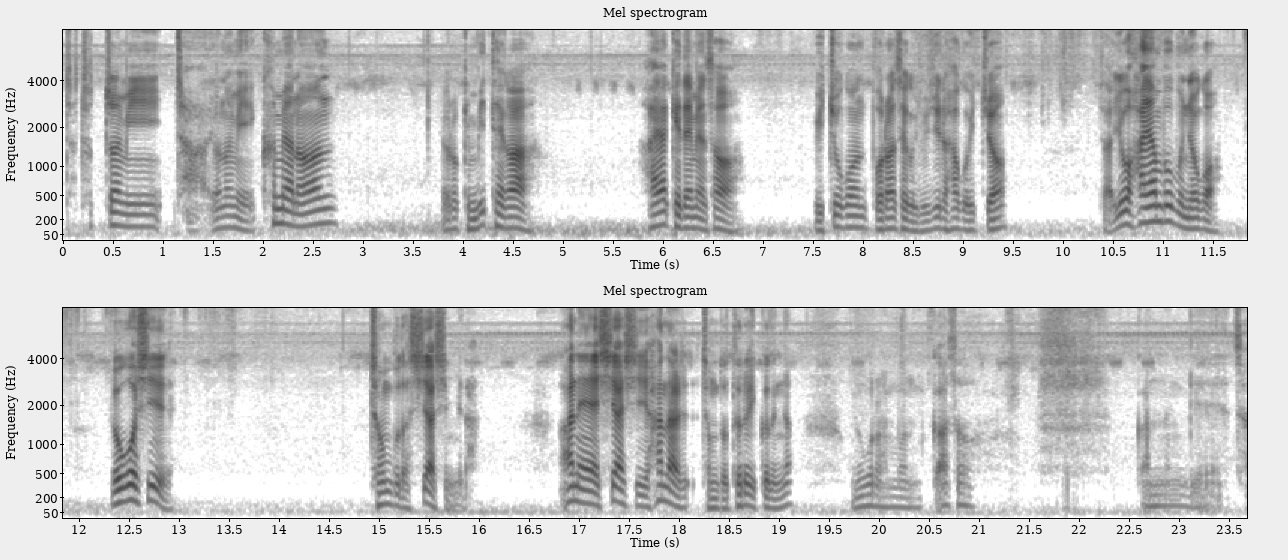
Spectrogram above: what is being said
자 초점이 자 요놈이 크면은 이렇게 밑에가 하얗게 되면서 위쪽은 보라색을 유지를 하고 있죠. 자, 요 하얀 부분 요거 요것이 전부 다 씨앗입니다. 안에 씨앗이 하나 정도 들어 있거든요. 요거를 한번 까서 깎는 게 자.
